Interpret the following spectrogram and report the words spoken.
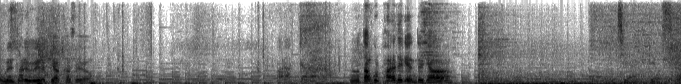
어, 멘탈이 왜 이렇게 약하세요? 이거 땅굴 파야 되겠는데 그냥 제압되었습니다.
